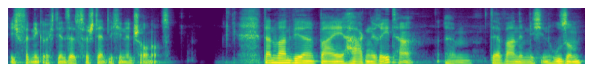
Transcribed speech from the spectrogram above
Ich verlinke euch den selbstverständlich in den Show Notes. Dann waren wir bei Hagen Rether. Ähm, der war nämlich in Husum.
